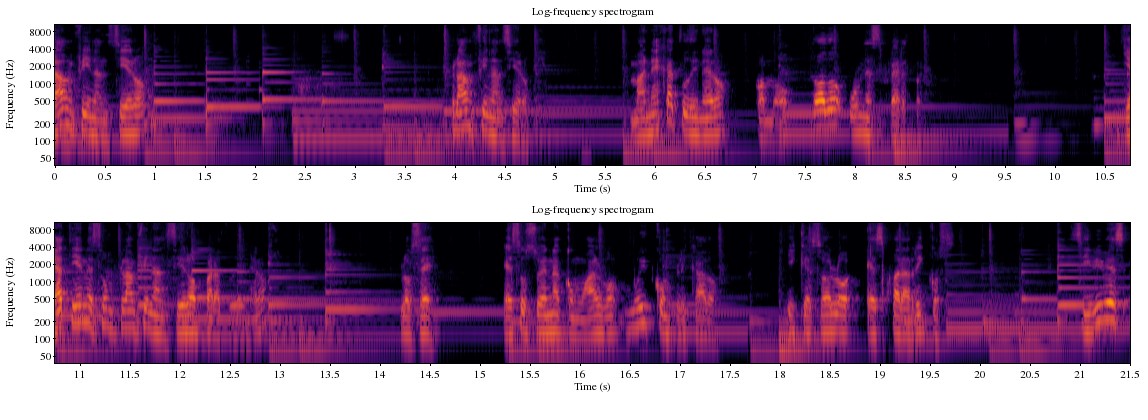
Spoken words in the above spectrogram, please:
Plan financiero. Plan financiero. Maneja tu dinero como todo un experto. ¿Ya tienes un plan financiero para tu dinero? Lo sé, eso suena como algo muy complicado y que solo es para ricos. Si vives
